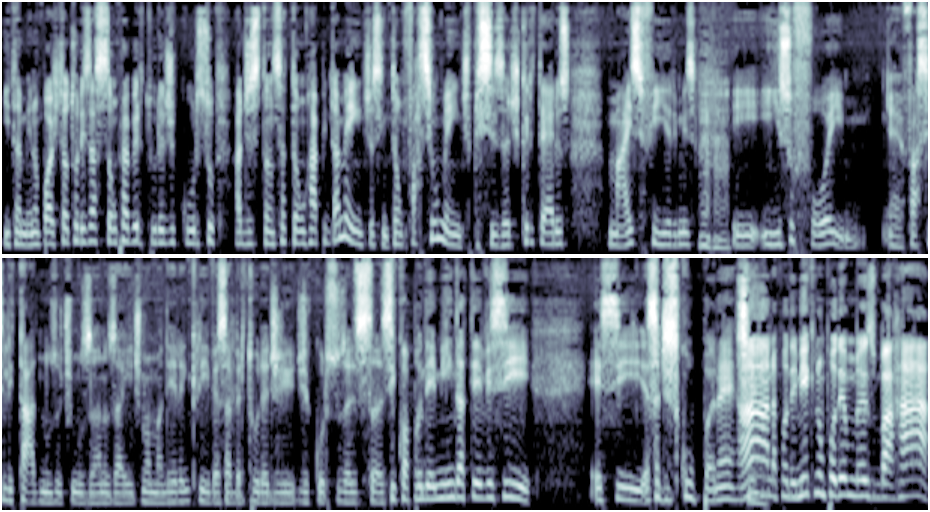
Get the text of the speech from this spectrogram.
e também não pode ter autorização para abertura de curso à distância tão rapidamente, assim, tão facilmente. Precisa de critérios mais firmes uhum. e, e, isso foi é, facilitado nos últimos anos aí de uma maneira incrível, essa abertura de, de cursos à distância. E com a pandemia ainda teve esse esse, essa desculpa, né? Sim. Ah, na pandemia que não podemos mesmo barrar.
